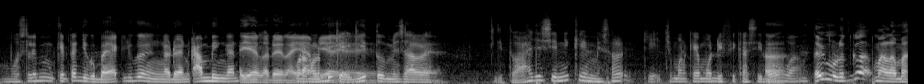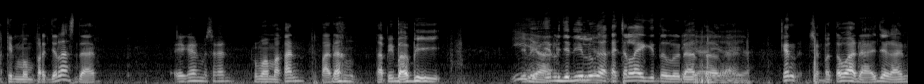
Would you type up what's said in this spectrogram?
muslim kita juga banyak juga yang nggak doyan kambing kan Iya, enggak doyan ayam. kurang lebih iya, kayak iya, gitu iya. misalnya Iya. Gitu aja sih ini kayak misal kayak cuman kayak modifikasi doang Tapi menurut gua malah makin memperjelas dan Iya kan misalkan rumah makan Padang tapi babi. Jadi, jadi lu iya. nggak kecelek gitu lu Iya, datang iya, kan. iya. Kan siapa tahu ada aja kan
